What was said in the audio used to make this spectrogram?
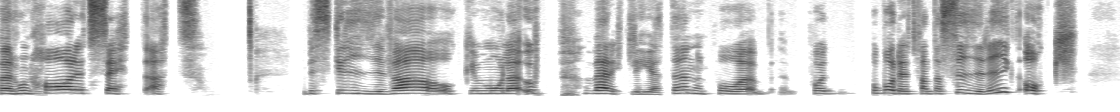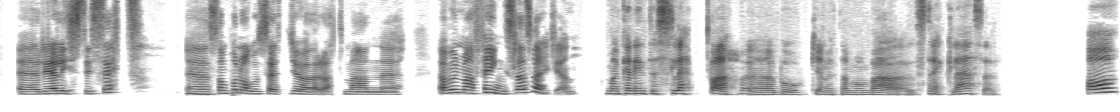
För hon har ett sätt att beskriva och måla upp verkligheten på, på, på både ett fantasirikt och eh, realistiskt sätt. Eh, Mm. som på något sätt gör att man, eh, ja, men man fängslas verkligen. Man kan inte släppa eh, boken utan man bara sträckläser. Ja,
